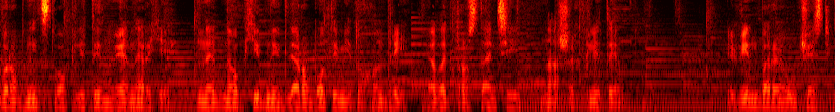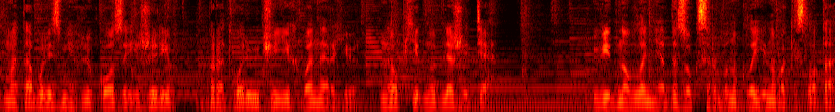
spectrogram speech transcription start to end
виробництво клітинної енергії, НЕД необхідний для роботи мітохондрій, електростанцій наших клітин. Він бере участь в метаболізмі глюкози і жирів, перетворюючи їх в енергію, необхідну для життя. Відновлення дезоксирибонуклеїнова кислота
